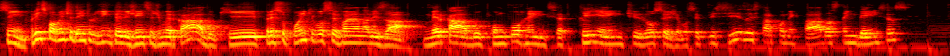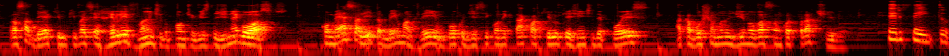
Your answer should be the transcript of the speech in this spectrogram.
Sim, principalmente dentro de inteligência de mercado, que pressupõe que você vai analisar mercado, concorrência, clientes, ou seja, você precisa estar conectado às tendências para saber aquilo que vai ser relevante do ponto de vista de negócios. Começa ali também uma veia um pouco de se conectar com aquilo que a gente depois acabou chamando de inovação corporativa. Perfeito.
